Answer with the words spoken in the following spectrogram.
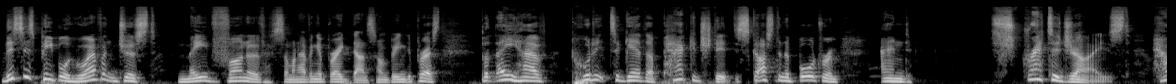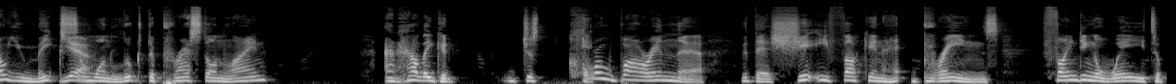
This is people who haven't just made fun of someone having a breakdown, someone being depressed, but they have put it together, packaged it, discussed in a boardroom, and strategized how you make Yeah. someone look depressed online and how they could just crowbar in there with their shitty fucking he- brains, finding a way to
